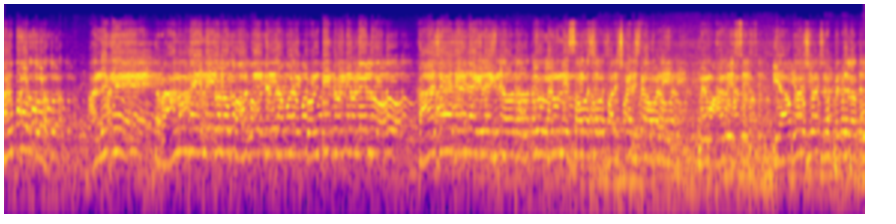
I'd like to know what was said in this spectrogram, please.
కడుపు కొడుతున్నారు. అందుకే రానున్న ఎన్నికల్లో Bharatiya Janata Party twenty twenty లో కాషాయ జెండా ఎగిరేసిన తర్వాత ఉద్యోగులన్నీ సమస్యలు పరిష్కరిస్తామని మేము హామీ ఇస్తున్నాం. ఈ అవకాశం ఇచ్చిన పెద్దలకు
